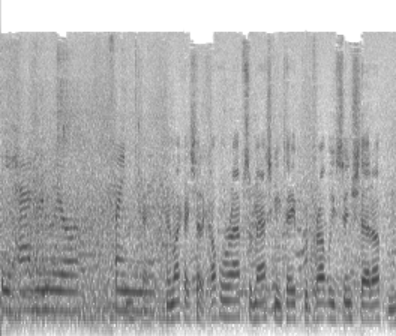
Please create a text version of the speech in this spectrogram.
they had when we were finding Okay. it. And like I said, a couple wraps of masking tape would probably cinch that up and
